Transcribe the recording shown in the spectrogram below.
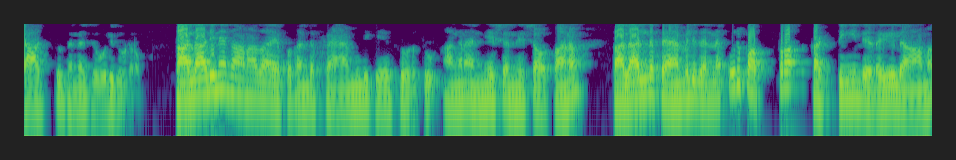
രാജ്യത്ത് തന്നെ ജോലി തുടർന്നു. തലാലിനെ കാണാതായപ്പോൾ തന്റെ ഫാമിലി കേസ് കൊടുത്തു. അങ്ങനെ അന്വേഷിച്ച് അന്വേഷിച്ച് അവസാനം തലാലിന്റെ ഫാമിലി തന്നെ ഒരു പത്ര കട്ടിങ്ങിന്റെ ഇടയിലാണ്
